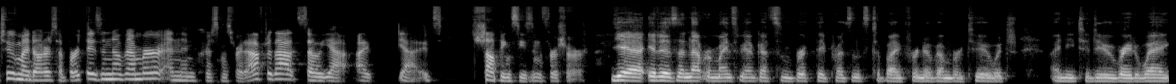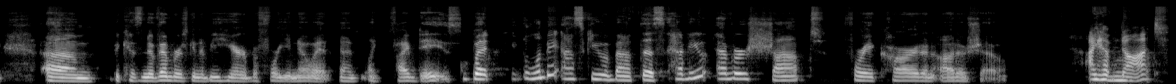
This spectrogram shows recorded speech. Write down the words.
two of my daughters have birthdays in November and then Christmas right after that. So yeah, I yeah, it's shopping season for sure. Yeah, it is. And that reminds me, I've got some birthday presents to buy for November too, which I need to do right away um, because November is going to be here before you know it, and like five days. But let me ask you about this. Have you ever shopped for a car at an auto show? I have not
